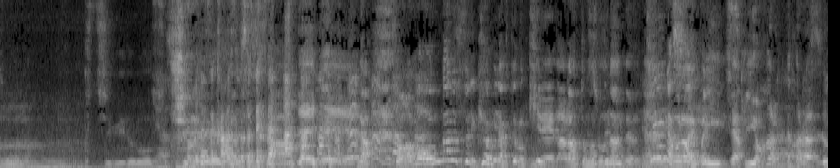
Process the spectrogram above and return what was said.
ん唇をいやごめんなさい感想してい。やいやいやいや。なそうあんま女の人に興味なくても綺麗だなと思って。そうなんだよね。綺麗なものはやっぱり好きよ。だからだからル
